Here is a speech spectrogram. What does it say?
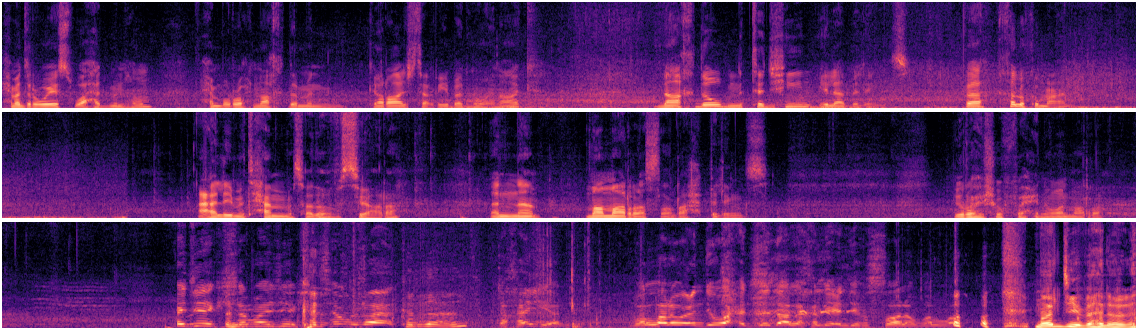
أحمد رويس واحد منهم. الحين بنروح ناخذه من جراج تقريبا هو هناك. ناخذه وبنتجهين إلى بيلينجز. فخلوكم معنا علي متحمس هذا في السيارة. إنه ما مر أصلا راح بيلينجز. يروح يشوفه الحين أول مرة. يجيك شر ما يجيك تسوي بعد. كذا أنت؟ تخيل. والله لو عندي واحد زيدان أخليه عندي في الصالة والله. ما تجيبه هنا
